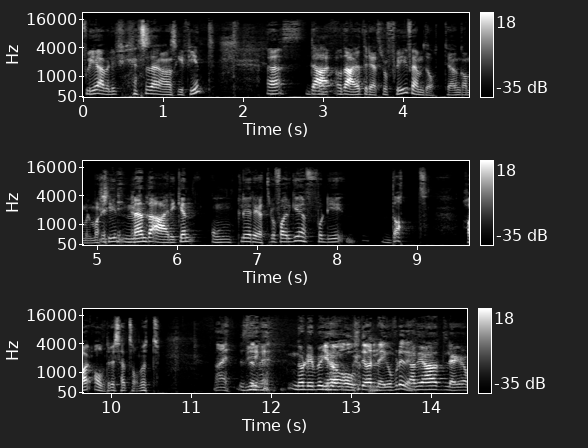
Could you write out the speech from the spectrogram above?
flyet er veldig fint. så det er ganske fint. Eh, det er, og det er jo et retrofly, for MD80 er en gammel maskin. Men det er ikke en ordentlig retrofarge, fordi DAT har aldri sett sånn ut. Nei, det De, stemmer. De, de ble De har alltid vært Lego-fly, de. ja, de har hatt Lego,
